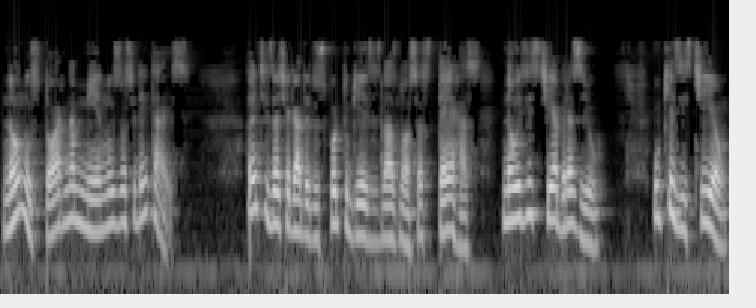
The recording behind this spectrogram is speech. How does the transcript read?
não nos torna menos ocidentais. Antes da chegada dos portugueses nas nossas terras, não existia Brasil. O que existiam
